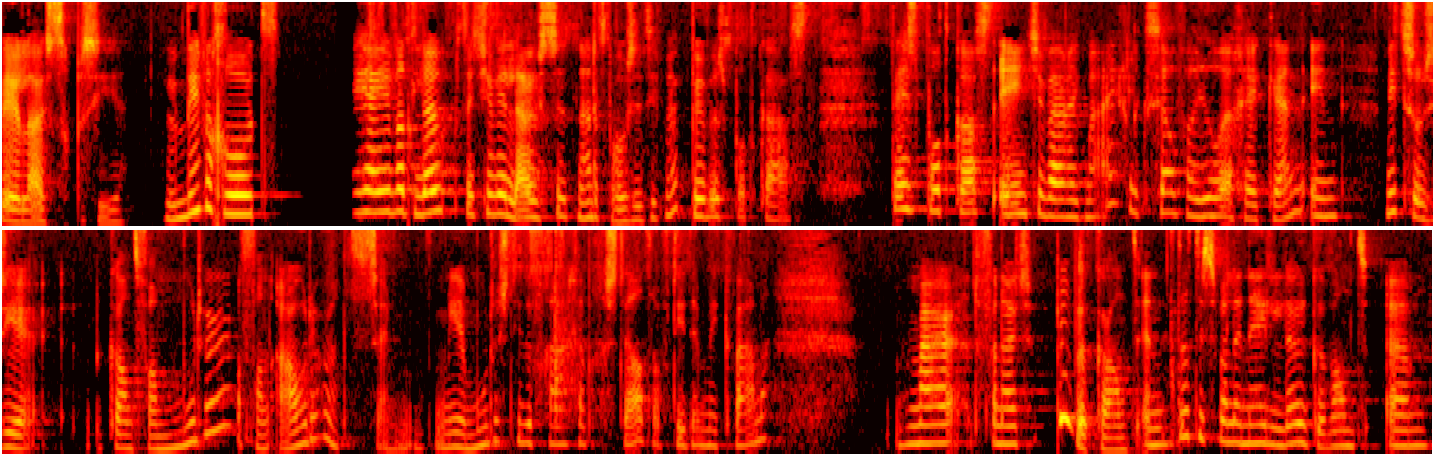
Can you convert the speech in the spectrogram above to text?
Veel luisterplezier. Lieve groet. Hey, wat leuk dat je weer luistert naar de Positief met Pubers podcast. Deze podcast eentje waar ik me eigenlijk zelf wel heel erg herken in niet zozeer de kant van moeder of van ouder, want het zijn meer moeders die de vraag hebben gesteld of die ermee kwamen, maar vanuit puberkant. En dat is wel een hele leuke, want um,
